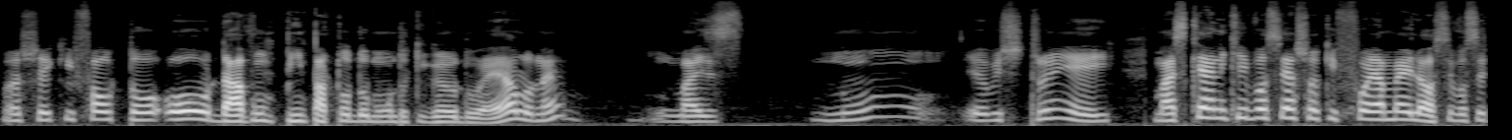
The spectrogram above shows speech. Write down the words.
Eu achei que faltou. Ou dava um pin para todo mundo que ganhou o duelo, né? Mas não, eu estranhei. Mas Kellen, quem você achou que foi a melhor? Se você,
